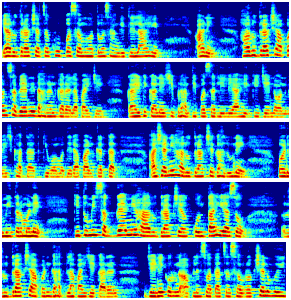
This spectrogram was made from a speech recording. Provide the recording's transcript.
या रुद्राक्षाचं खूप असं महत्त्व सांगितलेलं आहे. आणि हा रुद्राक्ष आपण सगळ्यांनी धारण करायला पाहिजे. काही ठिकाणी अशी भ्रांती पसरलेली आहे की जे नॉनव्हेज खातात किंवा मदिरापान करतात अशांनी हा रुद्राक्ष घालू नये. पण मी तर म्हणेन की तुम्ही सगळ्यांनी हा रुद्राक्ष कोणताही असो रुद्राक्ष आपण घातला पाहिजे. कारण जेणेकरून आपलं स्वतःचं संरक्षण होईल.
